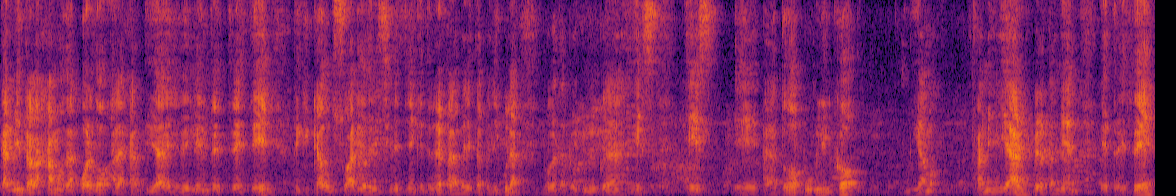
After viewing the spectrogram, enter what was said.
También trabajamos de acuerdo a la cantidad de lentes 3D que cada usuario del cine tiene que tener para ver esta película, porque esta película es, es eh, para todo público, digamos, familiar, pero también es 3D.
